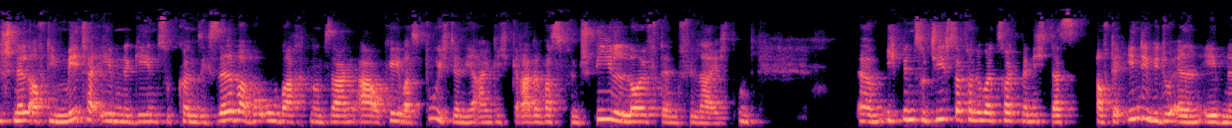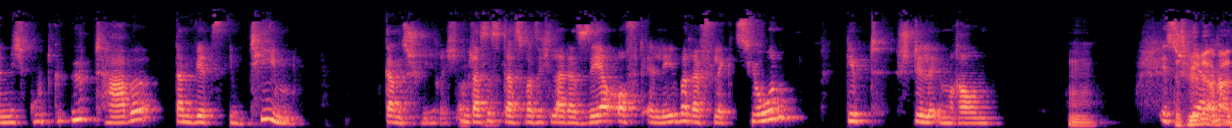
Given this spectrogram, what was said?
schnell auf die Metaebene gehen zu können, sich selber beobachten und sagen, ah, okay, was tue ich denn hier eigentlich gerade? Was für ein Spiel läuft denn vielleicht? Und ich bin zutiefst davon überzeugt, wenn ich das auf der individuellen Ebene nicht gut geübt habe, dann wird es im Team ganz schwierig. Und das ist das, was ich leider sehr oft erlebe. Reflexion gibt Stille im Raum. Hm. Ist das schwer würde aber,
